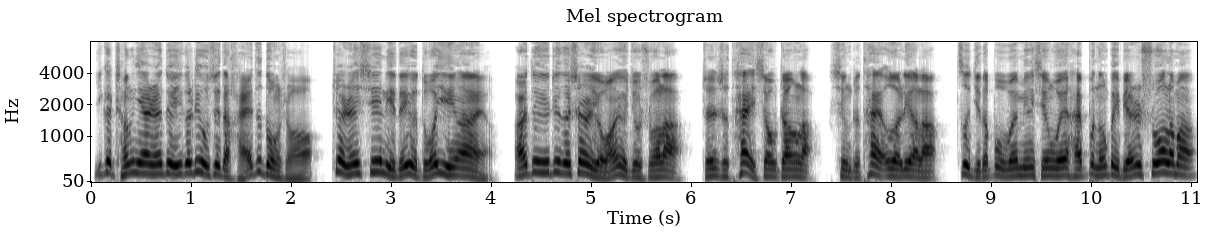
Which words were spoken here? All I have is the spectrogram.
一个成年人对一个六岁的孩子动手，这人心里得有多阴暗呀？而对于这个事儿，有网友就说了：“真是太嚣张了，性质太恶劣了，自己的不文明行为还不能被别人说了吗？”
